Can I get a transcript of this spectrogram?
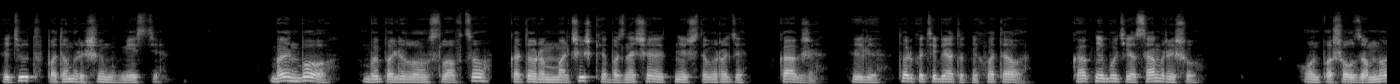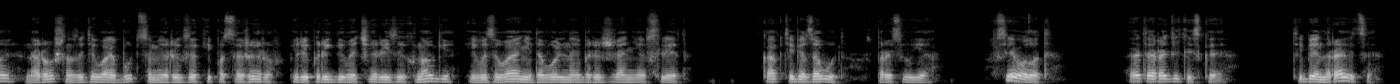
Этюд потом решим вместе. Бенбо, выпалил он словцо, которым мальчишки обозначают нечто вроде «как же» или «только тебя тут не хватало». Как-нибудь я сам решу. Он пошел за мной, нарочно задевая бутсами рюкзаки пассажиров, перепрыгивая через их ноги и вызывая недовольное брызжание вслед. «Как тебя зовут?» – спросил я. «Всеволод. Это родительское. Тебе нравится?»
